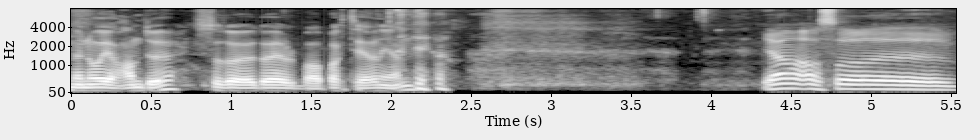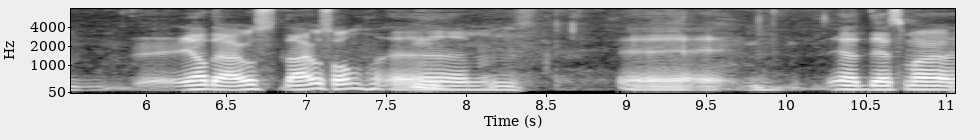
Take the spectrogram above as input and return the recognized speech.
Men nå er han død, så da, da er det bare bakteriene igjen. Ja, altså Ja, det er jo, det er jo sånn. Mm. eh, ja, det, som er,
